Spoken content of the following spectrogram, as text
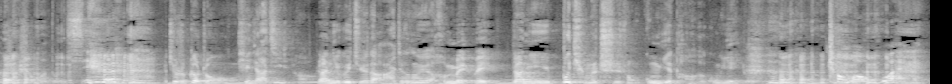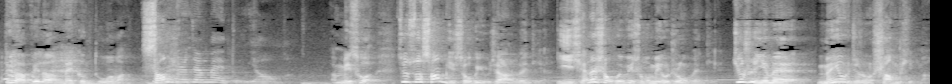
是什么东西？就是各种添加剂啊，让你会觉得啊，这个东西很美味，让你不停的吃这种工业糖和工业油。这么坏？对啊，为了卖更多嘛。商不是在卖毒药吗？啊，没错，就是说商品社会有这样的问题。以前的社会为什么没有这种问题？就是因为没有这种商品嘛，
